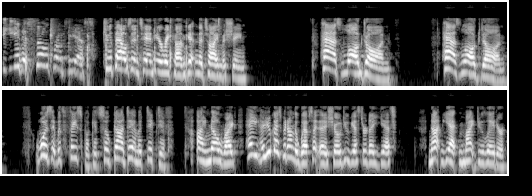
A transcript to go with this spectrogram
it is so gross yes 2010 here we come getting the time machine has logged on has logged on was it with Facebook? It's so goddamn addictive. I know, right? Hey, have you guys been on the website that I showed you yesterday yet? Not yet, might do later.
